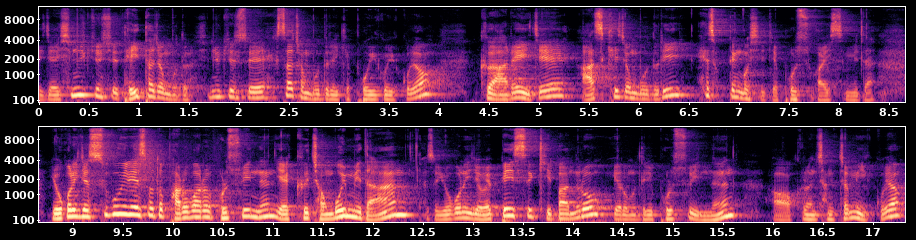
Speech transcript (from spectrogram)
이제 16진수 데이터 정보들, 16진수의 헥사 정보들이 이렇게 보이고 있고요. 그 아래 이제 아스키 정보들이 해석된 것이 이제 볼 수가 있습니다. 요걸 이제 Sguil에서도 바로바로 볼 수 있는 예, 그 정보입니다. 그래서 요거는 이제 web base 기반으로 여러분들이 볼 수 있는 어, 그런 장점이 있고요.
